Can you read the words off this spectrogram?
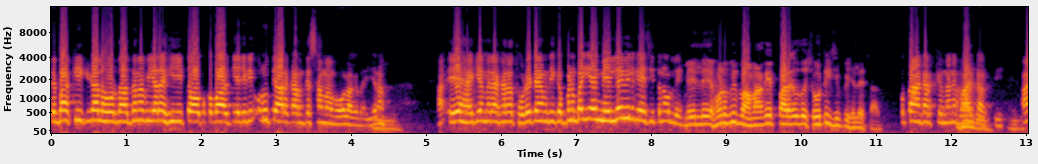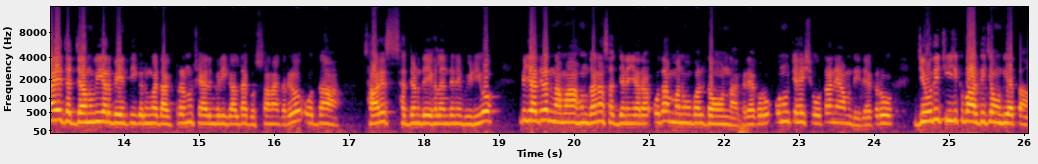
ਤੇ ਬਾਕੀ ਇੱਕ ਗੱਲ ਹੋਰ ਦੱਸ ਦੇਣਾ ਵੀ ਯਾਰ ਹੀ ਟੌਪ ਕੁਆਲਿਟੀ ਹੈ ਜਿਹੜੀ ਉਹਨੂੰ ਤਿਆਰ ਕਰਨ ਤੇ ਸਮਾਂ ਬਹੁਤ ਲੱਗਦਾ ਜੀ ਹੈ ਨਾ? ਹਮ। ਹਾਂ, ਇਹ ਹੈਗੀ ਆ ਮੇਰਾ ਖਿਆਲ ਥੋੜੇ ਟਾਈਮ ਦੀ ਗੱਬਣ। ਬਾਈ ਇਹ ਮੇਲੇ ਵੀ ਲਗਾਏ ਸੀ ਧਨੌਲੇ ਮੇਲੇ ਹੁਣ ਵੀ ਪਾਵਾਂਗੇ ਪਰ ਉਦੋਂ ਛੋਟੀ ਸੀ ਪਿਛਲੇ ਸਾਲ। ਉਹ ਤਾਂ ਕਰਕੇ ਉਹਨਾਂ ਨੇ ਬਾਹਰ ਕਰਤੀ। ਆ ਇਹ ਜੱਜਾਂ ਨੂੰ ਵੀ ਯਾਰ ਬੇਨਤੀ ਕਰੂੰਗਾ ਡਾਕਟਰਾਂ ਨੂੰ ਸ਼ਾਇਦ ਮੇਰੀ ਗੱਲ ਦਾ ਗੁੱਸਾ ਨਾ ਕਰਿਓ। ਉਦਾਂ ਸਾਰੇ ਸੱਜਣ ਦੇਖ ਲੈਂਦੇ ਨੇ ਵੀਡੀਓ ਵੀ ਯਾਰ ਜਿਹੜਾ ਨਵਾਂ ਹੁੰਦਾ ਨਾ ਸੱਜਣ ਯਾਰ ਉਹਦਾ ਮਨੋਬਲ ਡਾਊਨ ਨਾ ਕਰਿਆ ਕਰੋ। ਉਹਨੂੰ ਚਾਹੇ ਛੋਟਾ ਨਿਆਮ ਦੇ ਦਿਆ ਕਰੋ। ਜੇ ਉਹਦੀ ਚੀਜ਼ ਕੁਆਲਿਟੀ ਚ ਆਉਂਦੀ ਆ ਤਾਂ।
